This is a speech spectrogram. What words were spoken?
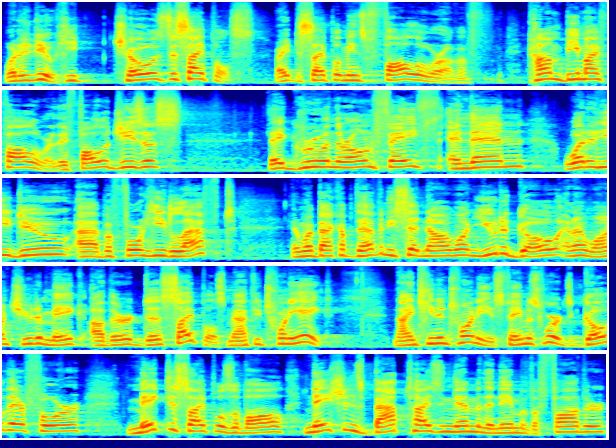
What did he do? He chose disciples, right? Disciple means follower of. Come, be my follower. They followed Jesus. They grew in their own faith. And then what did he do uh, before he left and went back up to heaven? He said, Now I want you to go and I want you to make other disciples. Matthew 28. 19 and 20, his famous words Go therefore, make disciples of all nations, baptizing them in the name of the Father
